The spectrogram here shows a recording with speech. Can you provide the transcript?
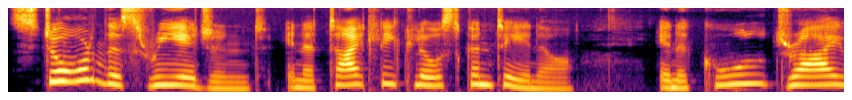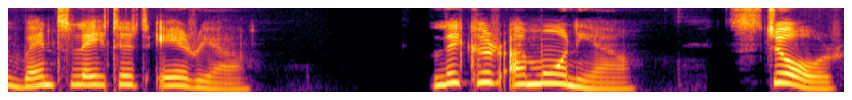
Store this reagent in a tightly closed container in a cool, dry, ventilated area. Liquor ammonia. Store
